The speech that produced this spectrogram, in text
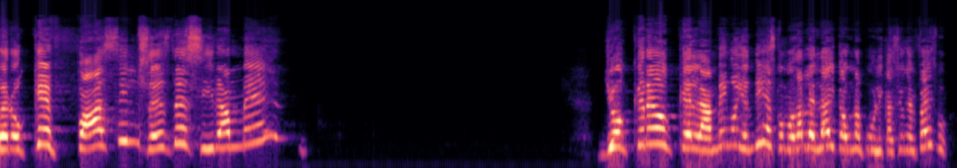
pero qué fácil es decir amén. Yo creo que el amén hoy en día es como darle like a una publicación en Facebook.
